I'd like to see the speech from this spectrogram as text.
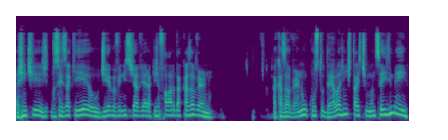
A gente, vocês aqui, o Diego e o Vinícius já vieram aqui, já falaram da Casa Verno. A Casa Verno, o custo dela, a gente está estimando 6,5.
